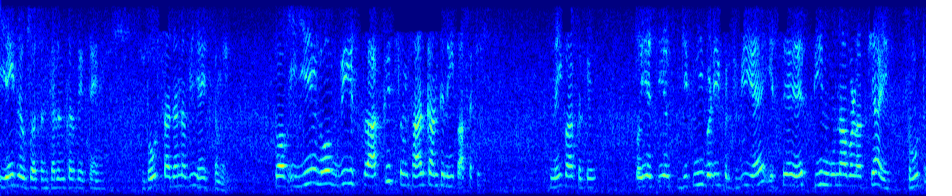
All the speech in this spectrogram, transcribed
यही से उसका संचालन कर देते हैं। बहुत साधन अभी है इस समय। तो अब ये लोग भी इस प्राकृत संसार का अंत नहीं पा सके। नहीं पा सके। तो ये, जितनी बड़ी पृथ्वी है इससे तीन गुना बड़ा क्या है? समुद्र।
